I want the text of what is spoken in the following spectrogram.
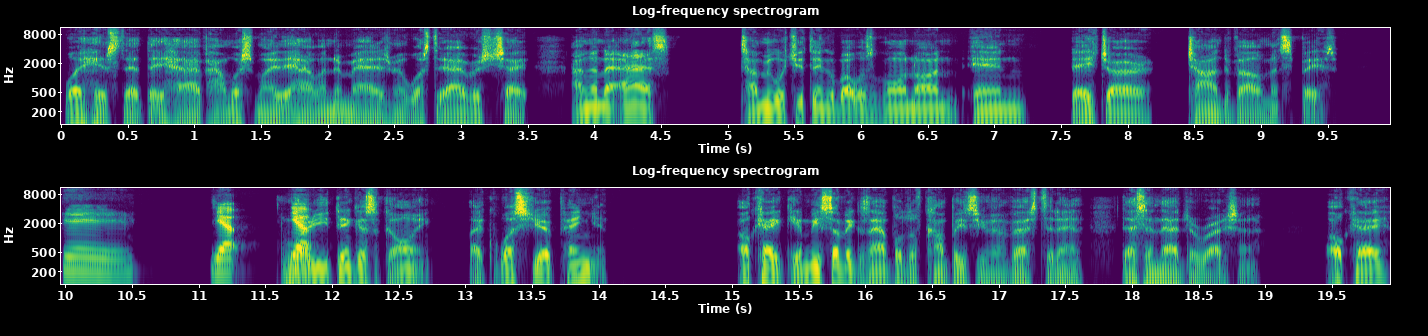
what hits that they have, how much money they have under management, what's their average check. I'm going to ask, tell me what you think about what's going on in the HR talent development space. Mm. Yep. Where yep. do you think it's going? Like, what's your opinion? Okay, give me some examples of companies you've invested in that's in that direction. Okay.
